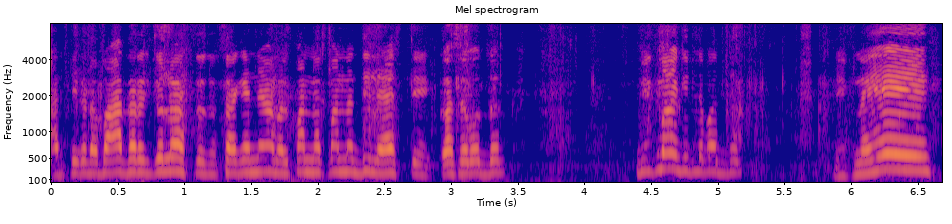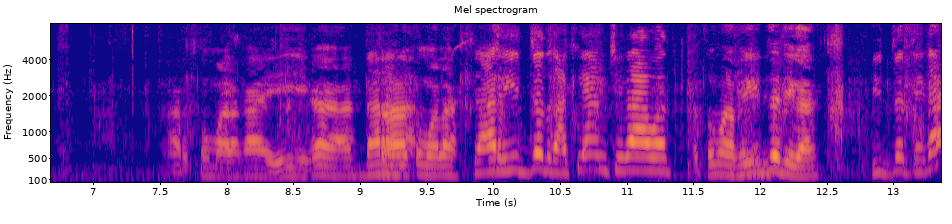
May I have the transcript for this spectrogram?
अरे तिकडे बाजारात गेलो असतो तर सगळ्यांनी आम्हाला पन्नास पन्नास दिले असते. कशाबद्दल? भीक मागितल्याबद्दल. भीक नाही अरे तुम्हाला काय हे का? दारा- दारा तुम्हाला चार इज्जत घातली आमची गावात. तुम्हाला काही इज्जत आहे का? इज्जत आहे का?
